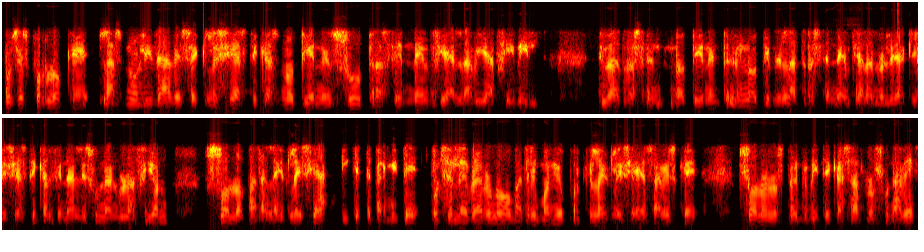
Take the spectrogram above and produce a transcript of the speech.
pues es por lo que las nulidades eclesiásticas no tienen su trascendencia en la vía civil no tienen, no tienen la trascendencia. La nulidad eclesiástica al final es una anulación solo para la Iglesia y que te permite pues, celebrar un nuevo matrimonio porque la Iglesia ya sabes que solo nos permite casarnos una vez.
